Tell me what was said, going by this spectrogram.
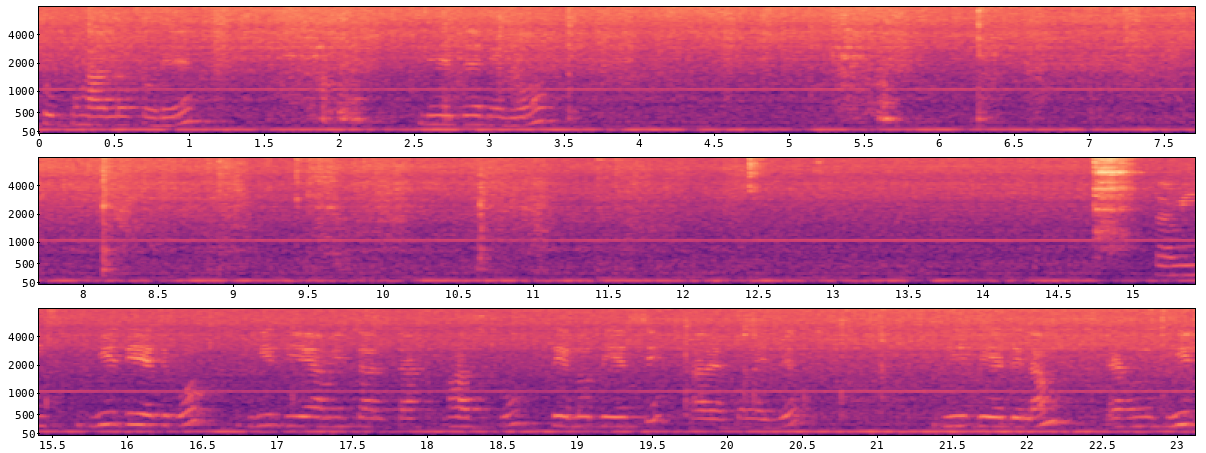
খুব ভালো করে ভেজে নেব। আমি ঘি দিয়ে দেবো। ঘি দিয়ে আমি চালটা ভাজবো। তেলও দিয়েছি আর এখন এই যে ঘি দিয়ে দিলাম। এখন ঘির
